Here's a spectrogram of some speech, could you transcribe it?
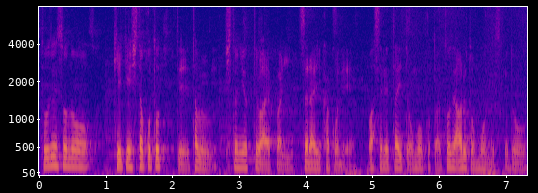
当然その、経験したことって多分人によってはやっぱり辛い過去で忘れたいと思うことは当然あると思うんですけど、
